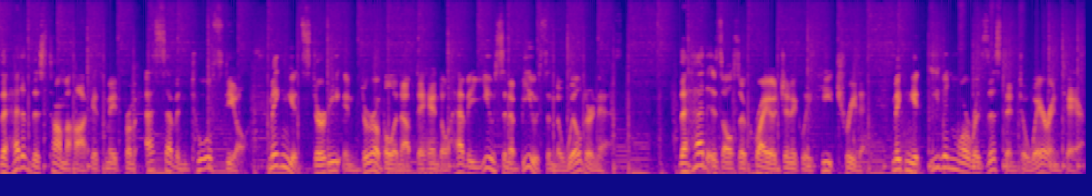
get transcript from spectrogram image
the head of this tomahawk is made from S7 tool steel, making it sturdy and durable enough to handle heavy use and abuse in the wilderness. The head is also cryogenically heat treated, making it even more resistant to wear and tear.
